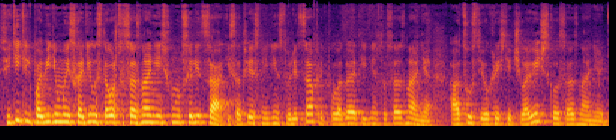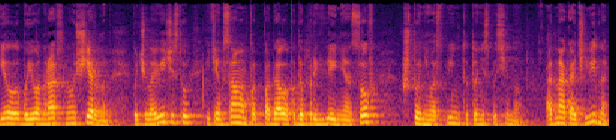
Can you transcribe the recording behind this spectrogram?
Святитель, по-видимому, исходил из того, что сознание есть функция лица, и, соответственно, единство лица предполагает единство сознания, а отсутствие во Христе человеческого сознания делало бы его нравственно ущербным по человечеству и тем самым подпадало под определение отцов, что не воспринято, то не спасено. Однако очевидно,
